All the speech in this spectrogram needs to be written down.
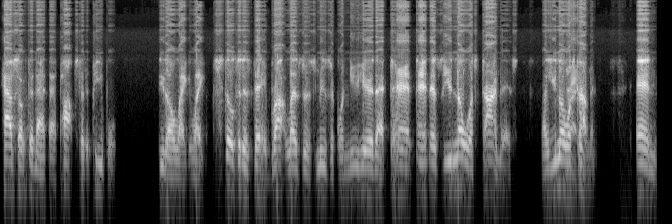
have something that that pops to the people. You know, like like still to this day, Brock Lesnar's music. When you hear that, it's- you know what time it is. Like you know what's Right. coming, and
